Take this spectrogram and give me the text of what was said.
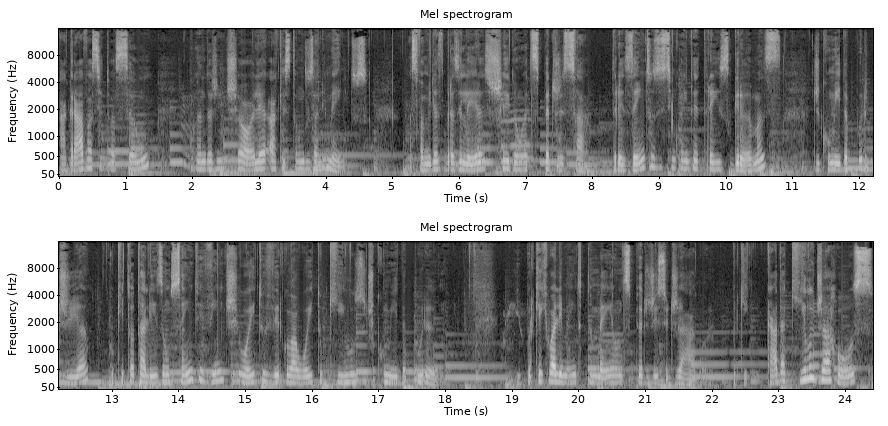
agrava a situação quando a gente olha a questão dos alimentos. As famílias brasileiras chegam a desperdiçar 353 gramas de comida por dia, o que totalizam 128,8 quilos de comida por ano. E por que, que o alimento também é um desperdício de água? Porque cada quilo de arroz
